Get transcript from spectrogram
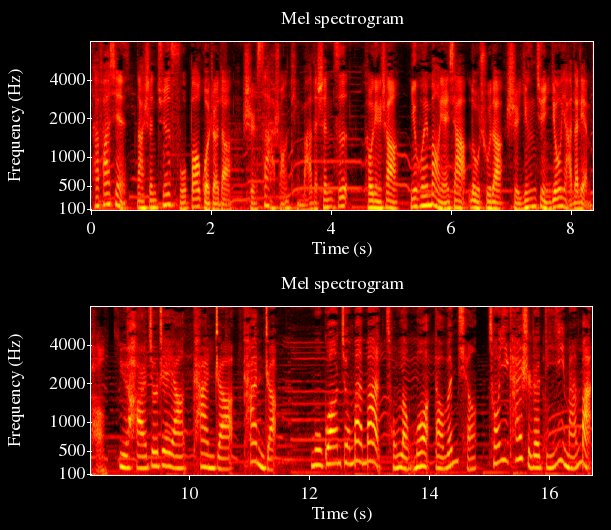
她发现那身军服包裹着的是飒爽挺拔的身姿，头顶上银灰帽檐下露出的是英俊优雅的脸庞。女孩就这样看着看着，目光就慢慢从冷漠到温情。从一开始的敌意满满，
